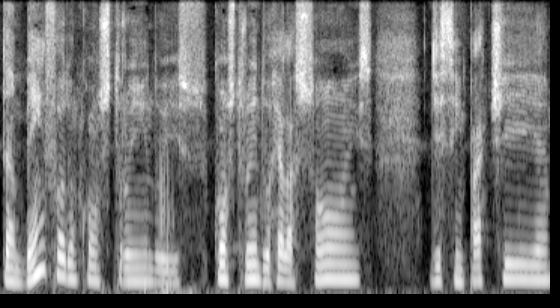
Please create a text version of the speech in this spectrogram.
também foram construindo isso, construindo relações, de simpatia,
